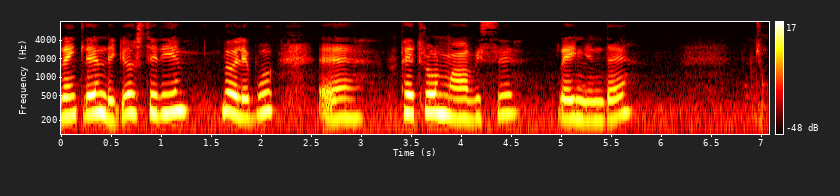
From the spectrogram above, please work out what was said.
renklerini de göstereyim. Böyle bu e, petrol mavisi renginde. Çok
